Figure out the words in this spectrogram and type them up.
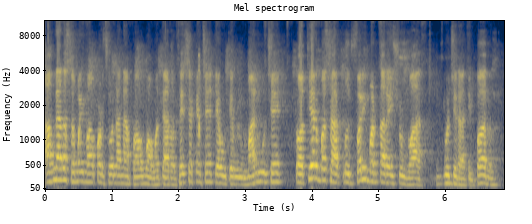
આવનારા સમયમાં પણ સોનાના ભાવમાં વધારો થઈ શકે છે, તેવું તેમનું માનવું છે. તો અત્યાર બસ આટલું જ. ફરી મળતા રહીશું વાત ગુજરાતી પર.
